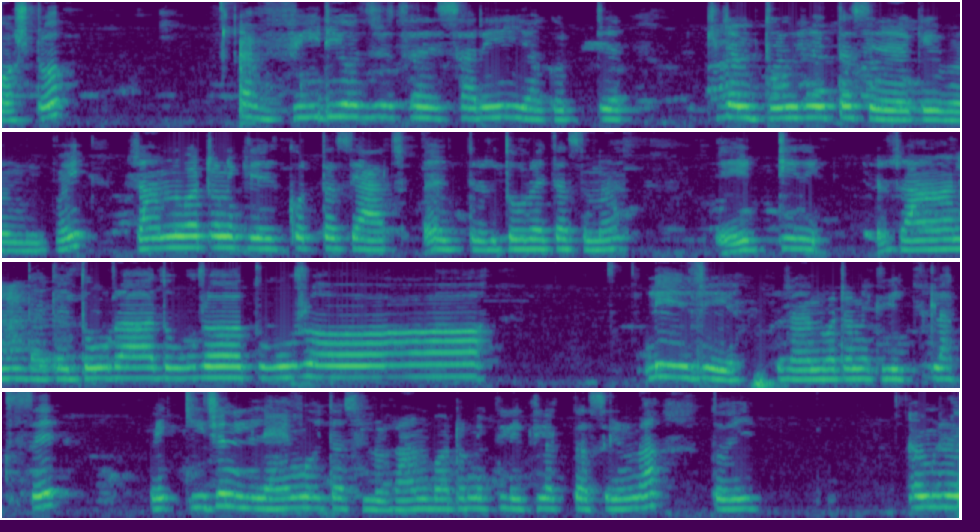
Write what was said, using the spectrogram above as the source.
কষ্ট। আর ভিডিও যে সারি ইয়া করতে, কি আমি দৌড়াইতেছি না কি ভাই। রান বাটনে ক্লিক করতেছি, আজ দৌড়াইতেছে না। এটি রান, তাতে দৌড়া দৌড়া দৌড়া। এই যে রান বাটনে ক্লিক লাগছে। কি জানি ল্যাং হইতাছিল রান বাটনে ক্লিক লাগতেছিল না? তো এই আমরা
